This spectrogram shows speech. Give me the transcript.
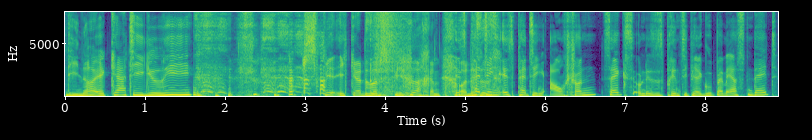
die neue Kategorie. Spiel, ich könnte so ein Spiel machen. Ist Petting, ist, ist Petting auch schon Sex und ist es prinzipiell gut beim ersten Date?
